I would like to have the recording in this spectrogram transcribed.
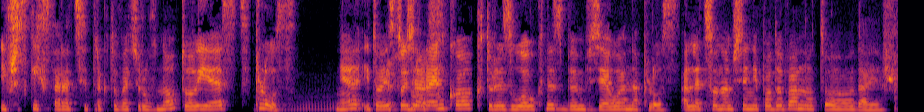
i wszystkich starać się traktować równo, to jest plus. Nie? I to jest to ziarenko, które z wokeness bym wzięła na plus. Ale co nam się nie podoba, no to dajesz.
